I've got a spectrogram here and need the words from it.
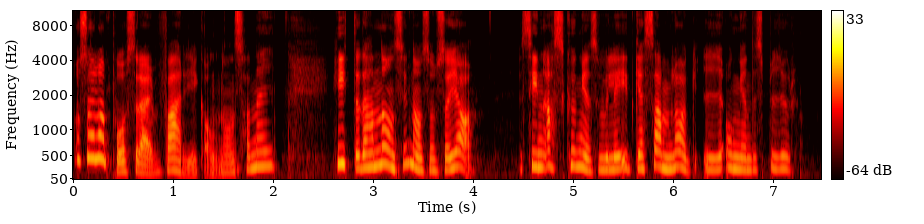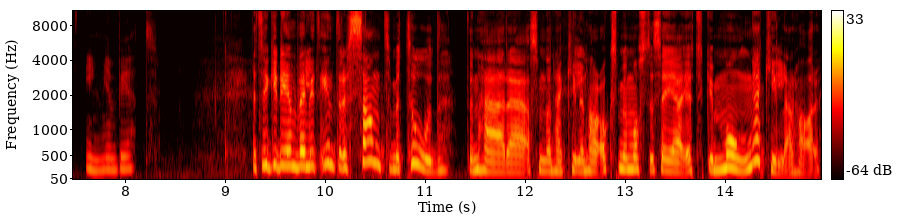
Och så höll han på sådär varje gång någon sa nej. Hittade han någonsin någon som sa ja? Sin Askungen som ville idka samlag i ångande spyor? Ingen vet. Jag tycker det är en väldigt intressant metod den här, eh, som den här killen har och som jag måste säga jag tycker många killar har.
